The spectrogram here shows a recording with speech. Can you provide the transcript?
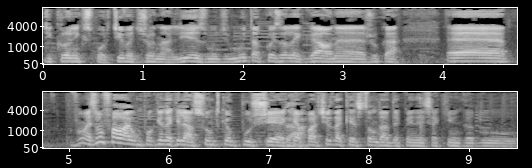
de crônica esportiva, de jornalismo, de muita coisa legal, né, Juca? É, mas vamos falar um pouquinho daquele assunto que eu puxei aqui Tá. a partir da questão da dependência química do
